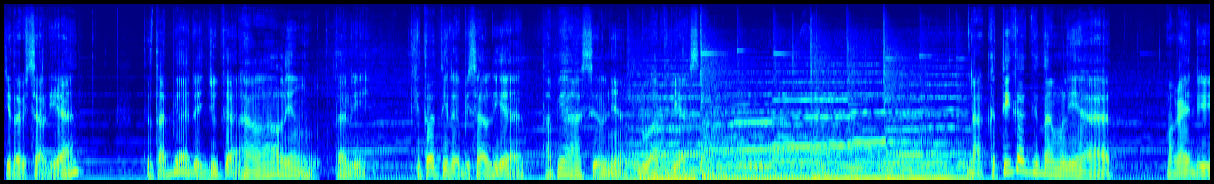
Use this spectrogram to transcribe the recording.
kita bisa lihat, tetapi ada juga hal-hal yang tadi kita tidak bisa lihat, tapi hasilnya luar biasa. Nah, ketika kita melihat, makanya di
